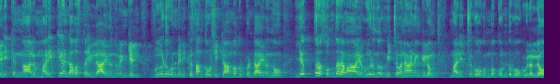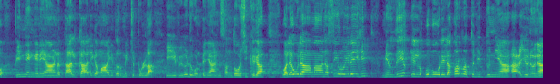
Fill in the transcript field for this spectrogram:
എനിക്കെങ്ങാലും മരിക്കേണ്ട അവസ്ഥയില്ലായിരുന്നുവെങ്കിൽ വീട് കൊണ്ട് എനിക്ക് സന്തോഷിക്കാൻ വകുപ്പുണ്ടായിരുന്നു. എത്ര സുന്ദരമായ വീട് നിർമ്മിച്ചവനാണെങ്കിലും മരിച്ചു പോകുമ്പോൾ കൊണ്ടുപോകൂലല്ലോ. പിന്നെങ്ങനെയാണ് താൽക്കാലികമായി നിർമ്മിച്ചിട്ടുള്ള ഈ വീട് കൊണ്ട് ഞാൻ സന്തോഷിക്കുക? വലൗലാമാ നസീറു ഇലൈഹി മിൻ ദീഖിൽ ഖുബൂരി ലഖറത്തു ബിദ്ദുനിയാ അഅ്യുനുനാ.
